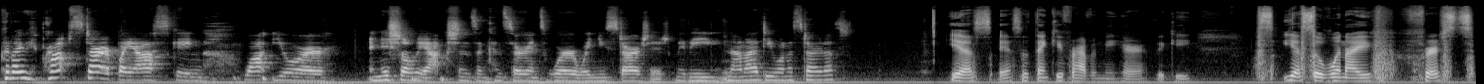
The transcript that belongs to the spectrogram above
Could I perhaps start by asking what your initial reactions and concerns were when you started? Maybe Nana, do you want to start us? Yes, yes. So thank you for having me here, Vicky. So, yes. Yeah, so when I first,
